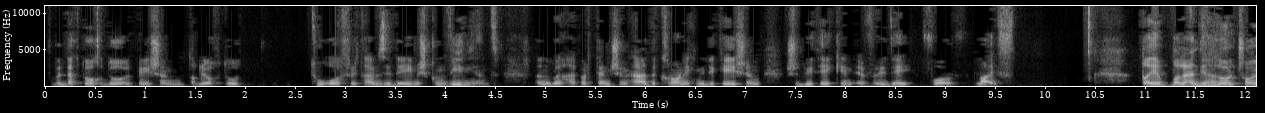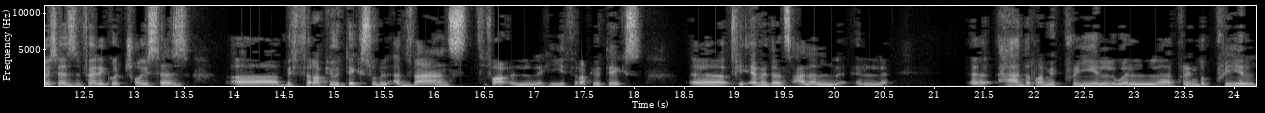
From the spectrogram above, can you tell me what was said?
فبدك تاخذه ال patient مضطر ياخذه 2 or 3 times a day مش convenient. لأنه بال hypertension هذا chronic medication should be taken every day for life. طيب ضل عندي هذول choices very good choices. آه بال therapeutics وبال advanced اللي هي therapeutics آه في evidence على ال هذا ال ramipril وال perindopril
